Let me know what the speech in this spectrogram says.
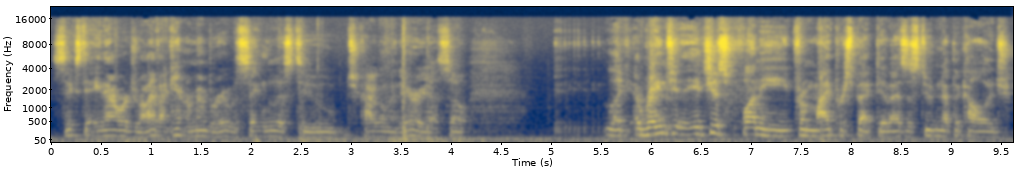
six to eight hour drive. I can't remember. It was St. Louis to Chicagoland area. So like arranging it's just funny from my perspective as a student at the college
